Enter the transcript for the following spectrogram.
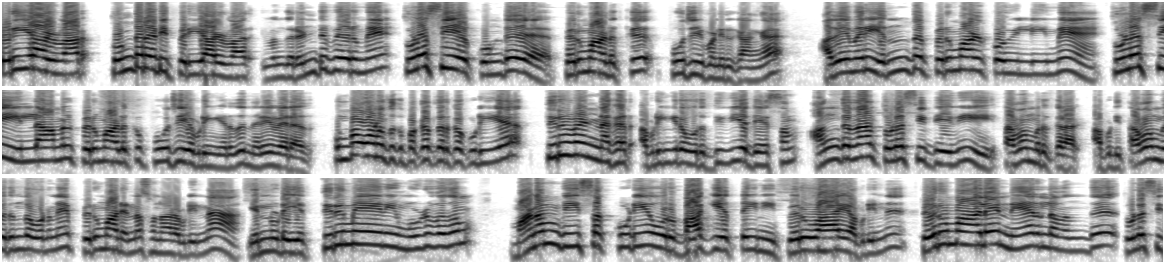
பெரியாழ்வார் தொண்டரடி பெரியாழ்வார் இவங்க ரெண்டு பேருமே துளசியை கொண்டு பெருமாளுக்கு பூஜை பண்ணிருக்காங்க. அதே மாதிரி எந்த பெருமாள் கோவில்லையுமே துளசி இல்லாமல் பெருமாளுக்கு பூஜை அப்படிங்கிறது நிறைவேறாது. கும்பகோணத்துக்கு பக்கத்துல இருக்கக்கூடிய திருவெண்ணகர் அப்படிங்கிற ஒரு திவ்ய தேசம் அங்கதான் துளசி தேவி தவம் இருக்கிறாள். அப்படி தவம் இருந்த உடனே பெருமாள் என்ன சொன்னார் அப்படின்னா என்னுடைய திருமேனி முழுவதும் மனம் வீசக்கூடிய ஒரு பாக்கியத்தை நீ பெறுவாய் அப்படின்னு பெருமாளே நேர்ல வந்து துளசி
